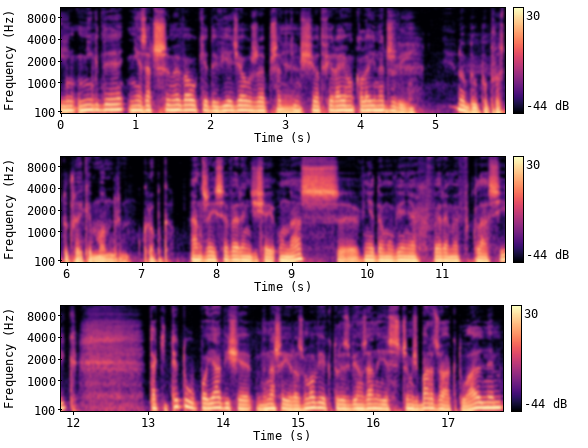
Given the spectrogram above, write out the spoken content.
i nigdy nie zatrzymywał, kiedy wiedział, że przed nie. kimś się otwierają kolejne drzwi. No, był po prostu człowiekiem mądrym. Kropka. Andrzej Seweryn dzisiaj u nas w Niedomówieniach w RMF Classic. Taki tytuł pojawi się w naszej rozmowie, który związany jest z czymś bardzo aktualnym.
